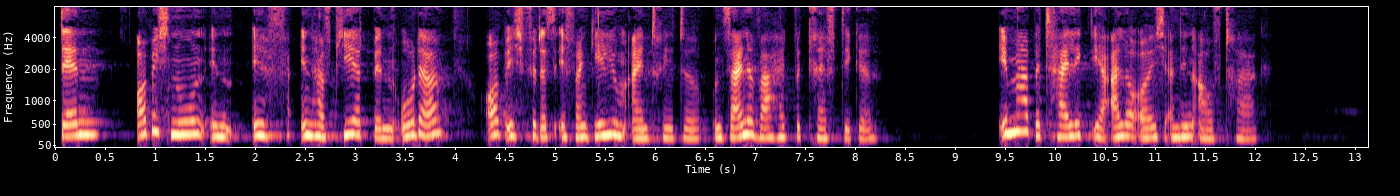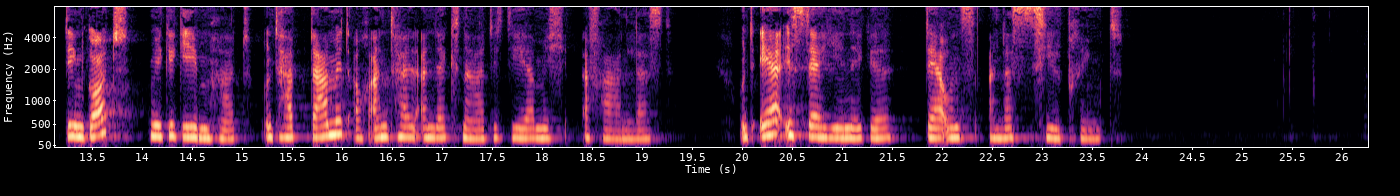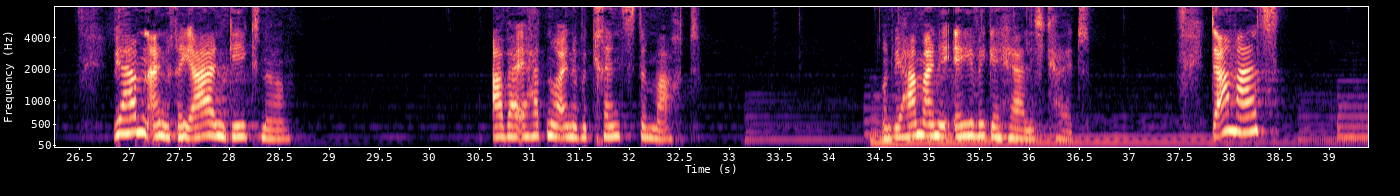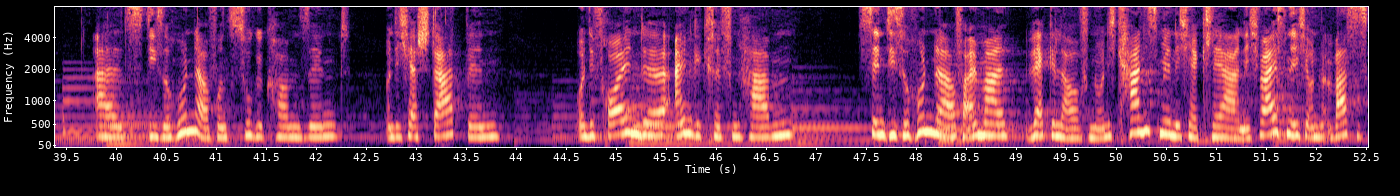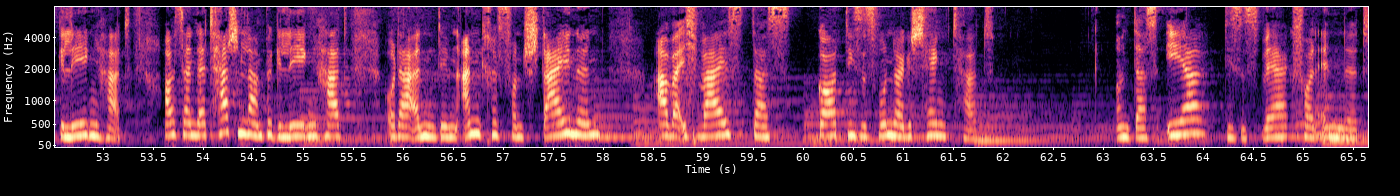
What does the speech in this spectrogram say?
Denn ob ich nun in, inhaftiert bin oder ob ich für das Evangelium eintrete und seine Wahrheit bekräftige, immer beteiligt ihr alle euch an den Auftrag, den Gott mir gegeben hat und habt damit auch Anteil an der Gnade, die er mich erfahren lässt. Und er ist derjenige, der uns an das Ziel bringt. Wir haben einen realen Gegner, aber er hat nur eine begrenzte Macht. Und wir haben eine ewige Herrlichkeit. Damals, als diese Hunde auf uns zugekommen sind und ich erstarrt bin und die Freunde eingegriffen haben, sind diese Hunde auf einmal weggelaufen und ich kann es mir nicht erklären. Ich weiß nicht, um was es gelegen hat. Ob es an der Taschenlampe gelegen hat oder an dem Angriff von Steinen. Aber ich weiß, dass Gott dieses Wunder geschenkt hat und dass er dieses Werk vollendet.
